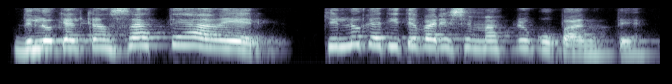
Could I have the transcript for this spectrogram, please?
de lo que alcanzaste a ver, ¿qué es lo que a ti te parece más preocupante?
